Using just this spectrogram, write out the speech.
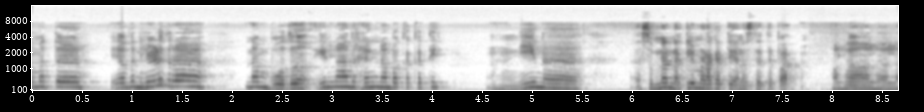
ಮತ್ತು ಅದನ್ನ ಹೇಳಿದ್ರೆ ನಂಬೋದು ಇಲ್ಲ ಅಂದ್ರೆ ಹೆಂಗೆ ನಂಬಕಾಕತಿ ನೀನು ಸುಮ್ಮನೆ ನಕಲಿ ಮಾಡಾಕತ್ತಿ ಅನಿಸ್ತೈತೆಪ್ಪ. ಅಲ್ಲ ಅಲ್ಲ ಅಲ್ಲ.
